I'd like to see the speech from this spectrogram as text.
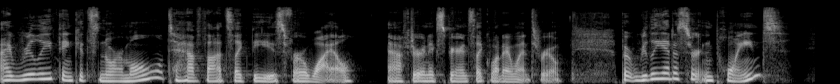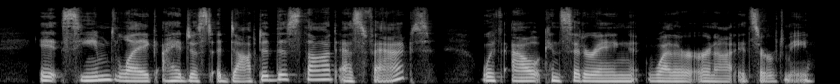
I really think it's normal to have thoughts like these for a while after an experience like what I went through. But really at a certain point, it seemed like I had just adopted this thought as fact without considering whether or not it served me,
